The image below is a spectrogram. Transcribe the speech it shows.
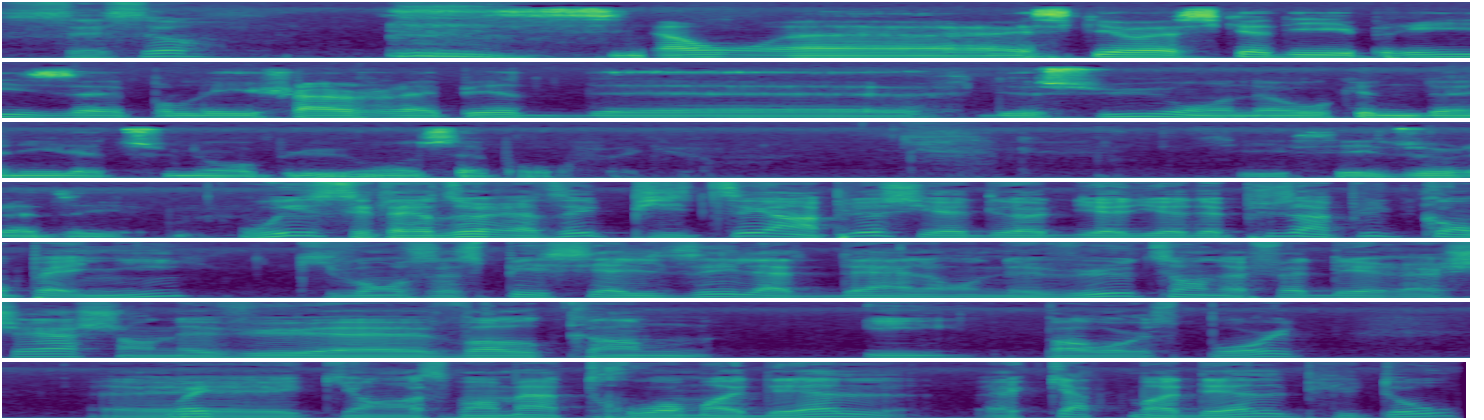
C'est ça. Sinon, euh, est-ce qu'il y, est qu y, a des prises pour les charges rapides euh, dessus? On n'a aucune donnée là-dessus non plus. On ne sait pas. C'est dur à dire. Oui, c'est très dur à dire. Puis, tu sais, en plus, il y, a de, il y, a de plus en plus de compagnies qui vont se spécialiser là-dedans. là. On a vu, on a fait des recherches, on a vu euh, Volcon e Power Sport, euh, qui ont en ce moment trois modèles, euh, quatre modèles plutôt,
